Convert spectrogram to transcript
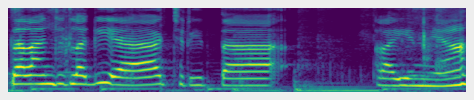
Kita lanjut lagi ya cerita lainnya.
